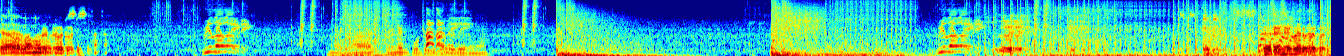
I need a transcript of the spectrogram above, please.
தேவையில்லாம ரெண்டு வாட்டி செத்தான் Reloading. கிரனேட் போட்டு இருங்க. ரெண்டு பேர் பேர்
